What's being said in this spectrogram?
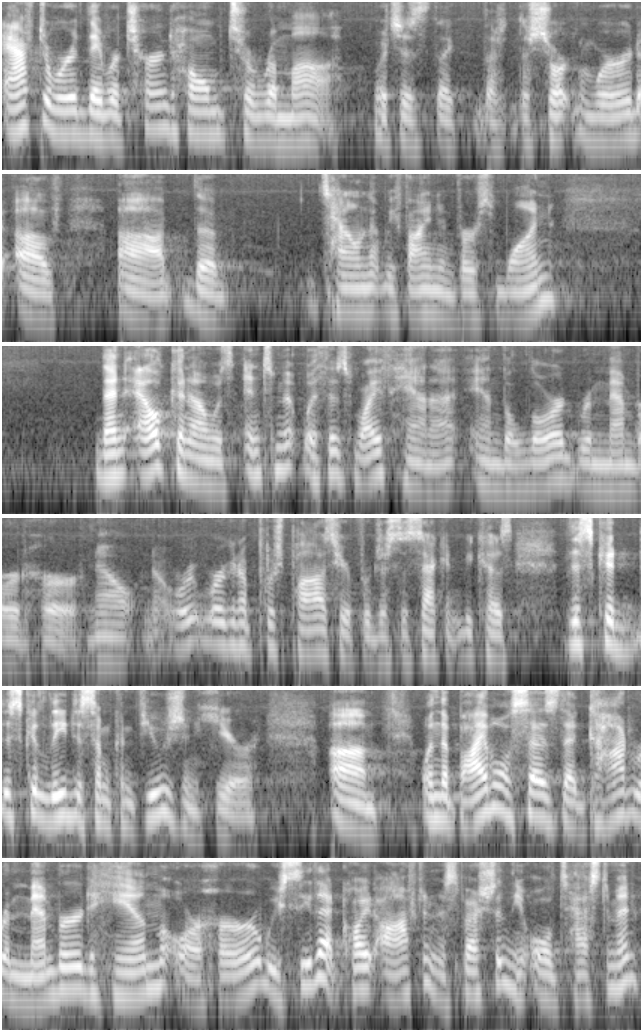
Afterward, they returned home to Ramah which is the, the, the shortened word of uh, the town that we find in verse 1. Then Elkanah was intimate with his wife Hannah, and the Lord remembered her. Now, now we're, we're going to push pause here for just a second because this could, this could lead to some confusion here. Um, when the Bible says that God remembered him or her, we see that quite often, especially in the Old Testament.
